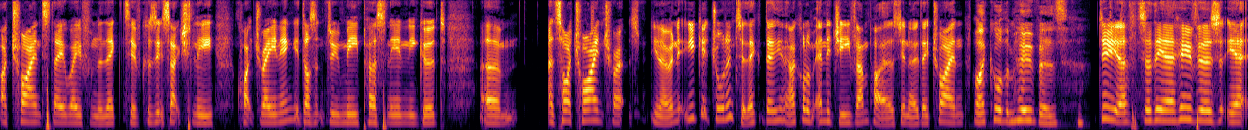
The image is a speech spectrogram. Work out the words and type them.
I try and stay away from the negative because it's actually quite draining. It doesn't do me personally any good. Um, and so I try and try, you know, and you get drawn into it. They, they, you know, I call them energy vampires. You know, they try and Well, I call them Hoovers. do you? So the uh, Hoovers, yeah,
